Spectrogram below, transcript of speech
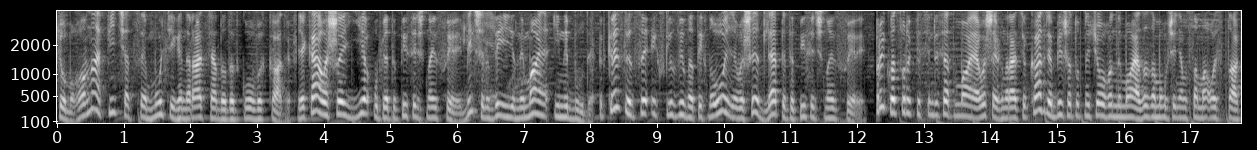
цьому. Головна фіча це мультигенерація додаткових кадрів, яка лише є у 5000 серії. Більше ніде її немає і не буде. Підкреслюю, це ексклюзивна технологія лише для 5000 серії. Приклад 4080 має лише генерацію кадрів, більше тут нічого немає за замовченням саме ось так.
